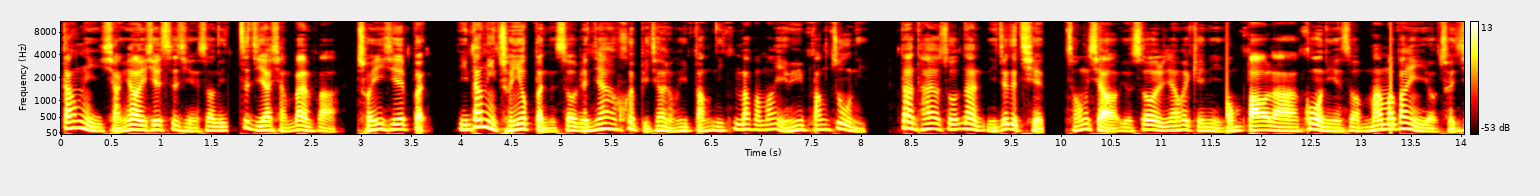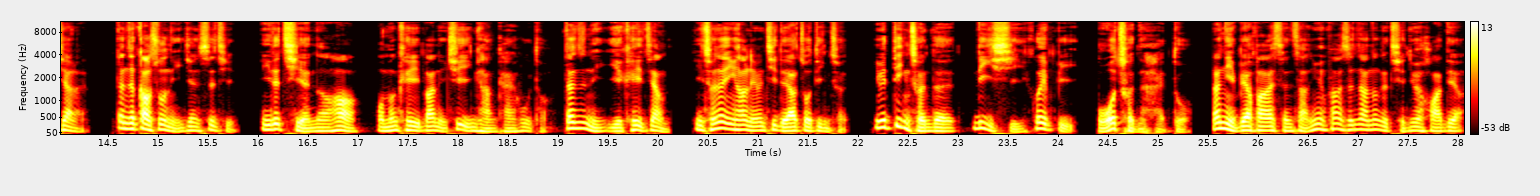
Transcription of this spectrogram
当你想要一些事情的时候，你自己要想办法存一些本。你当你存有本的时候，人家会比较容易帮你，爸爸妈妈也愿意帮助你。那他又说，那你这个钱从小有时候人家会给你红包啦，过年的时候妈妈帮你有存下来。但这告诉你一件事情，你的钱呢，哈，我们可以帮你去银行开户头，但是你也可以这样，你存在银行里面，记得要做定存，因为定存的利息会比活存的还多。那你也不要放在身上，因为放在身上那个钱就会花掉，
